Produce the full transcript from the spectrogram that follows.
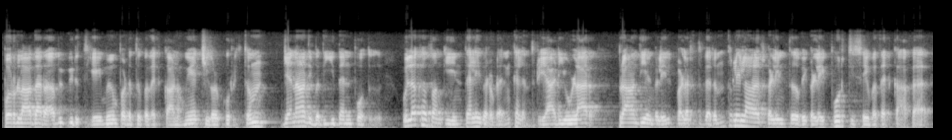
பொருளாதார அபிவிருத்தியை மேம்படுத்துவதற்கான முயற்சிகள் குறித்தும் ஜனாதிபதி இதன்போது உலக வங்கியின் தலைவருடன் கலந்துரையாடியுள்ளார். பிராந்தியங்களில் வளர்ந்து வரும் தொழிலாளர்களின் தேவைகளை பூர்த்தி செய்வதற்காக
